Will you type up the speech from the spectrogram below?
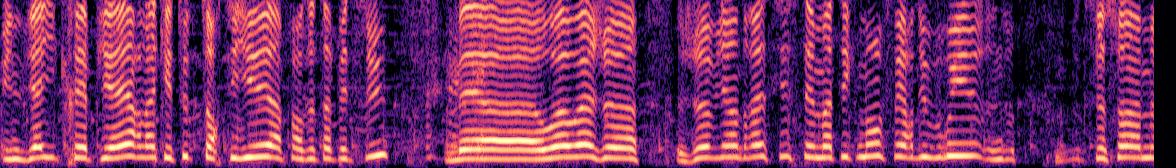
une vieille crêpière là qui est toute tortillée à force de taper dessus. Mais euh, ouais, ouais, je, je viendrai systématiquement faire du bruit, que ce soit M.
